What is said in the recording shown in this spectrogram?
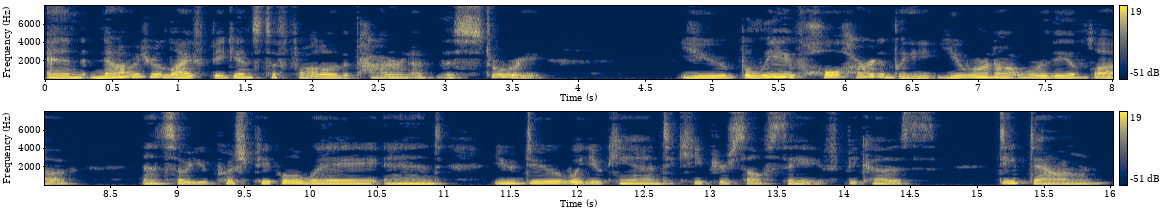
and now your life begins to follow the pattern of this story. You believe wholeheartedly you are not worthy of love, and so you push people away and you do what you can to keep yourself safe because deep down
